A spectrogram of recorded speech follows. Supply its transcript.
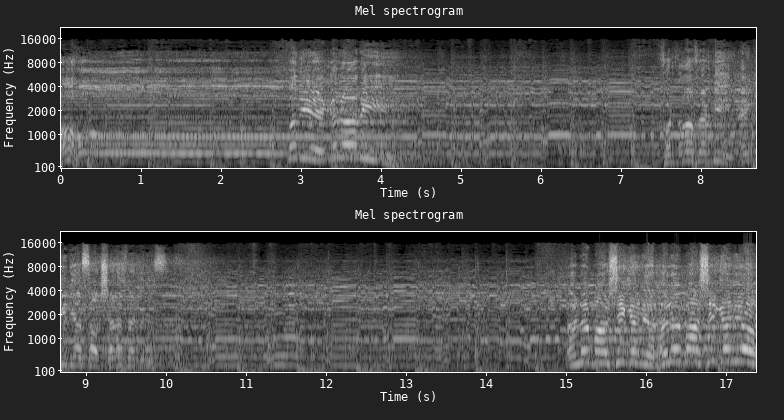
maşallah Aho Madiye Granani Fırtına Ferdi, Engin Yasak, şeref verdiniz. Ölüm marşı geliyor, ölüm marşı geliyor.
